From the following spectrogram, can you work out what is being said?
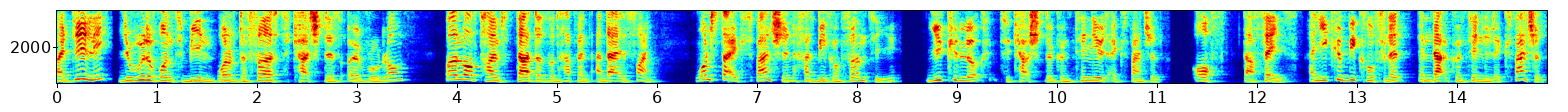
Ideally, you would have wanted to be one of the first to catch this overall long, but a lot of times that doesn't happen and that is fine. Once that expansion has been confirmed to you, you could look to catch the continued expansion of that phase and you could be confident in that continued expansion.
